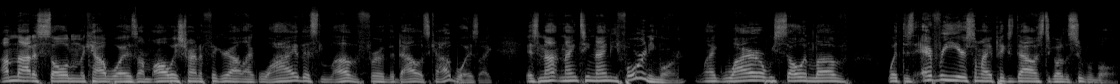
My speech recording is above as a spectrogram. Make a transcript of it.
I'm not as sold on the Cowboys. I'm always trying to figure out like why this love for the Dallas Cowboys. Like it's not 1994 anymore. Like why are we so in love with this? Every year somebody picks Dallas to go to the Super Bowl,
